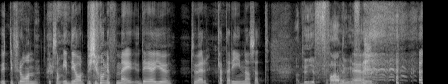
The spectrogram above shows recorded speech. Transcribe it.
utifrån liksom idealpersonen för mig. Det är ju tyvärr Katarina så att Ja, Du ger fan i min Eh. fru.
